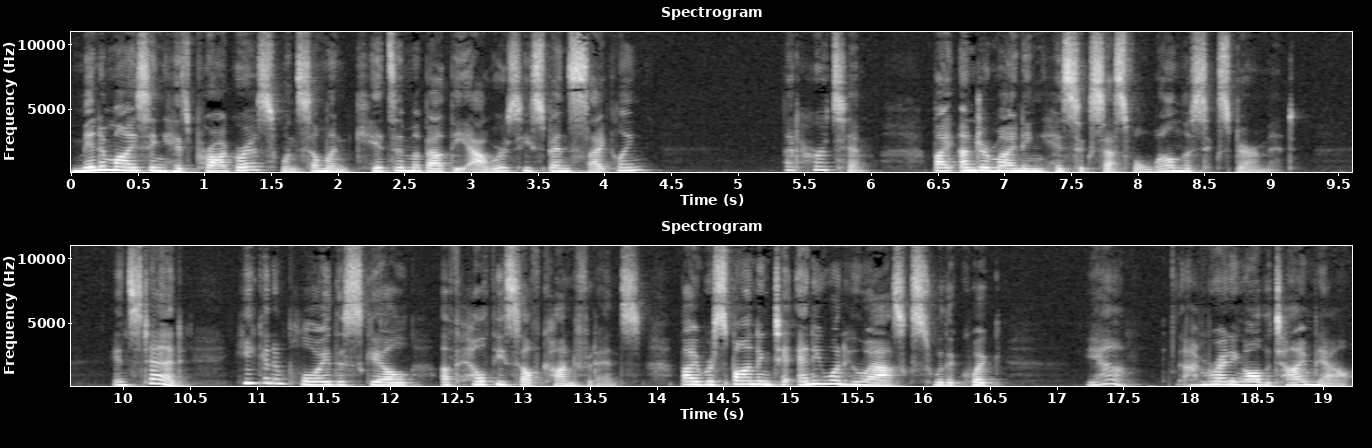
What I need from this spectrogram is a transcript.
minimizing his progress when someone kids him about the hours he spends cycling? That hurts him by undermining his successful wellness experiment. Instead, he can employ the skill of healthy self confidence by responding to anyone who asks with a quick, Yeah, I'm writing all the time now,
